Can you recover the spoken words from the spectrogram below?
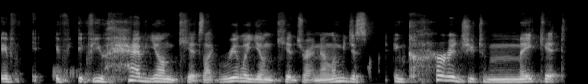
if if if you have young kids, like really young kids right now, let me just encourage you to make it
